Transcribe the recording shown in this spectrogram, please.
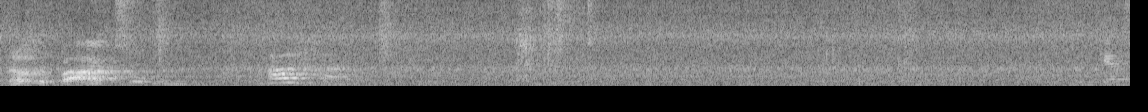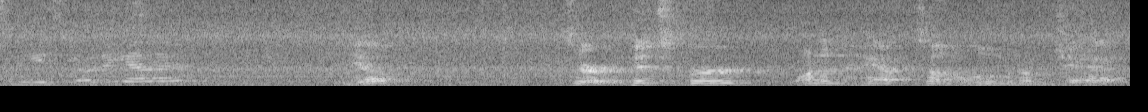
Another box opening. Ah. I'm guessing these go together. Yep. These are a Pittsburgh one and a half ton aluminum jack,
